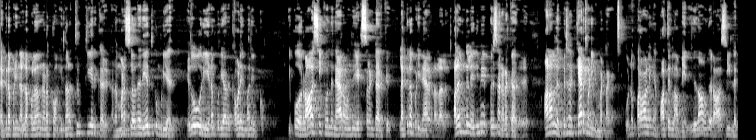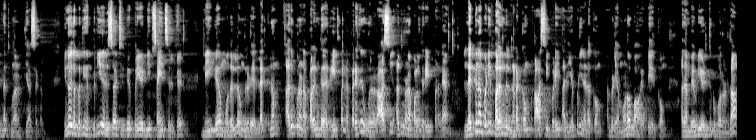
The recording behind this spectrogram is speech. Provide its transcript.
லக்னப்படி நல்ல பலன் நடக்கும். இதனால் திருப்தியே இருக்காது. அந்த மனசில் வந்து அதை ஏற்றுக்க முடியாது. ஏதோ ஒரு இனம் புரியாத கவலை மாதிரி இருக்கும். இப்போது ராசிக்கு வந்து நேரம் வந்து எக்ஸலண்ட்டாக இருக்குது லக்னப்படி நேரம் நல்லா இல்லை. பலன்கள் எதுவுமே பெருசாக நடக்காது. ஆனாலும் அதை பெருசாக கேர் பண்ணிக்க மாட்டாங்க. ஒன்றும் பரவாயில்லைங்க பார்த்துக்கலாம் அப்படின்னு. இதுதான் வந்து ராசி லக்னத்துக்குள்ள வித்தியாசங்கள். இன்னும் இதை பற்றி பெரிய ரிசர்ச் இருக்குது பெரிய டீப் சயின்ஸ் இருக்குது நீங்கள் முதல்ல உங்களுடைய லக்னம் அதுக்குள்ளான பலன்களை ரீட் பண்ண பிறகு உங்களோட ராசி அதுக்குள்ளான பலன்களை ரீட் பண்ணுங்கள் லக்னப்படி பலன்கள் நடக்கும் ராசிப்படி அது எப்படி நடக்கும் நம்மளுடைய மனோபாவம் எப்படி இருக்கும் அதை நம்ம எப்படி எடுத்துக்க போகிறோன்னு தான்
